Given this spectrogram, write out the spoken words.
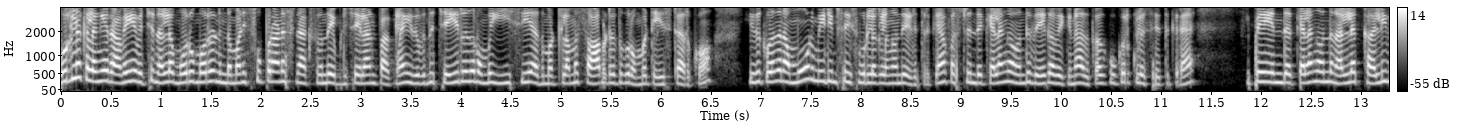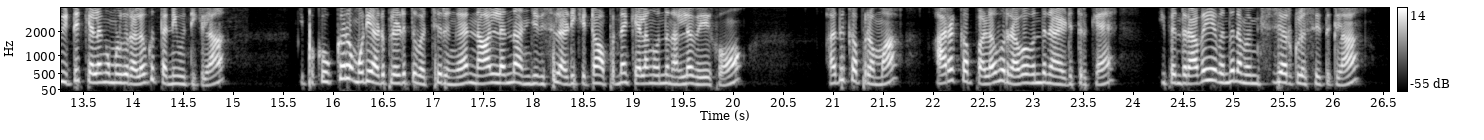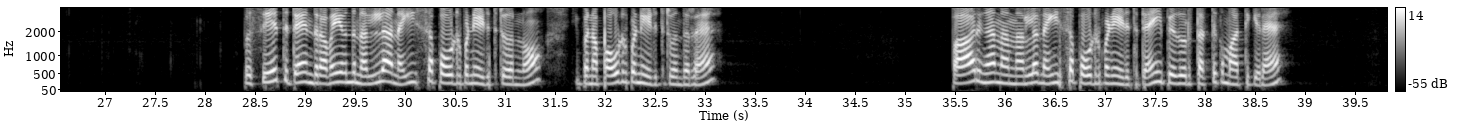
உருளைக்கிழங்கு ரவையை வச்சு நல்ல மொறு மொறுன்னு இந்த மாதிரி சூப்பரான ஸ்நாக்ஸ் வந்து எப்படி செய்யலாம்னு பார்க்கலாம். இது வந்து செய்கிறது ரொம்ப ஈஸி அது மட்டும் இல்லாமல் சாப்பிட்றதுக்கு ரொம்ப டேஸ்ட்டாக இருக்கும். இதுக்கு வந்து நான் மூணு மீடியம் சைஸ் உருளைக்கிழங்கு வந்து எடுத்திருக்கேன். ஃபஸ்ட்டு இந்த கிழங்கை வந்து வேக வைக்கணும். அதுக்காக குக்கருக்குள்ளே சேர்த்துக்கிறேன். இப்போ இந்த கிழங்கு வந்து நல்லா கழுவிட்டு கிழங்கு முழுகிற அளவுக்கு தண்ணி ஊற்றிக்கலாம் இப்போ குக்கரை மூடி அடுப்பில் எடுத்து வச்சுருங்க. நாலுலேருந்து அஞ்சு விசில் அடிக்கட்டும். அப்போ தான் கிழங்கு வந்து நல்லா வேகும். அதுக்கப்புறமா அரை கப் அளவு ரவை வந்து நான் எடுத்திருக்கேன். இப்போ இந்த ரவையை வந்து நம்ம மிக்ஸி ஜாருக்குள்ளே சேர்த்துக்கலாம். இப்போ சேர்த்துட்டேன். இந்த ரவையை வந்து நல்லா நைஸாக பவுடர் பண்ணி எடுத்துகிட்டு வரணும். இப்போ நான் பவுடர் பண்ணி எடுத்துகிட்டு வந்துடுறேன். பாருங்கள் நான் நல்லா நைஸாக பவுடர் பண்ணி எடுத்துட்டேன். இப்போ இது ஒரு தட்டுக்கு மாற்றிக்கிறேன்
